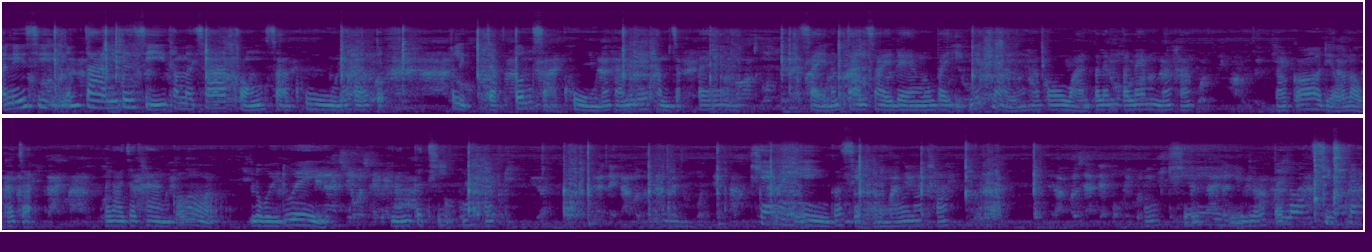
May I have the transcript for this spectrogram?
อันนี้สีน้ำตาลนี่เป็นสีธรรมชาติของสาคูนะคะผลิตจากต้นสาคูนะคะ ไม่ได้ทำจากแป้ง ใส่น้ำตาลทรายแดงลงไปอีกนิดหน่อยนะคะพอหวานปลาแรมปลาแรมนะคะ แล้วก็เดี๋ยวเราก็จะ เวลาจะทานก็โรยด้วยน้ำกะทินะคะแค่นี้เองก็เสร็จแล้วนะคะ โอเค เดี๋ยวไปลองชิมกัน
